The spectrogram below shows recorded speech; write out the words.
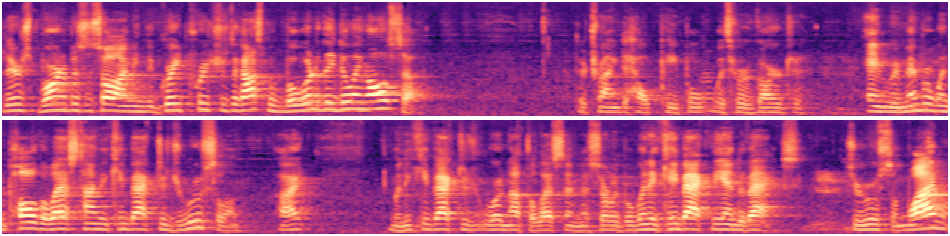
there's Barnabas and Saul, I mean, the great preachers of the gospel, but what are they doing also? They're trying to help people with regard to. And remember when Paul, the last time he came back to Jerusalem, all right? When he came back to, well, not the last time necessarily, but when he came back the end of Acts, Jerusalem. Why?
